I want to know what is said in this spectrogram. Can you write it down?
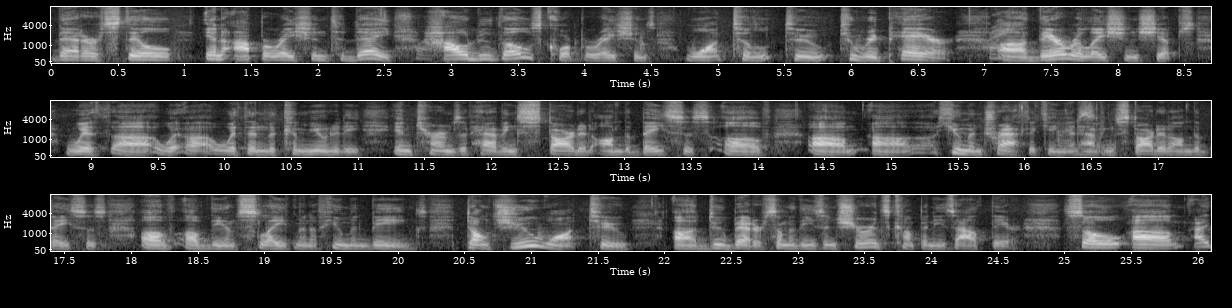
that are still in operation today. How do those corporations want to, to, to repair uh, their relationships with, uh, uh, within the community in terms of having started on the basis of um, uh, human trafficking and having started on the basis of, of the enslavement of human beings? Don't you want to? uh, do better. Some of these insurance companies out there. So um, I,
